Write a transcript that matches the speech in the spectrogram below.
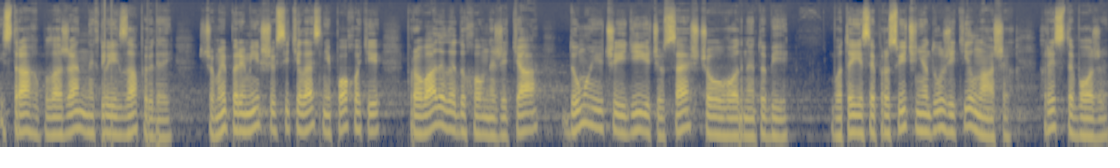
і страх блаженних Твоїх заповідей, що ми, перемігши всі тілесні похоті, провадили духовне життя, думаючи і діючи все, що угодне Тобі. Бо Ти єси просвічення душ і тіл наших, Христе Боже,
